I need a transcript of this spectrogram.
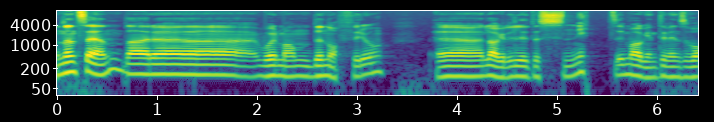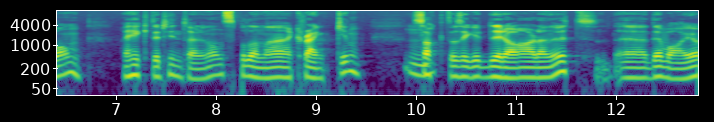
Men den scenen der uh, vår mann Denofrio uh, lager et lite snitt i magen til Vince Vaughn og hekter tynntarmen hans på denne cranken, Mm. sakte og sikkert drar den ut. Eh, det var jo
